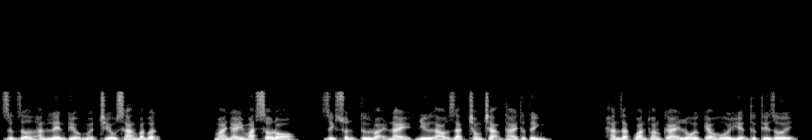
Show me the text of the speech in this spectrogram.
rực rỡ hẳn lên kiểu nguyệt chiếu sáng vật vật. Mà nháy mắt sau đó, dịch xuân từ loại này như ảo giác trong trạng thái thức tỉnh. Hắn giác quan thoáng cái lôi kéo hồi hiện thực thế giới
